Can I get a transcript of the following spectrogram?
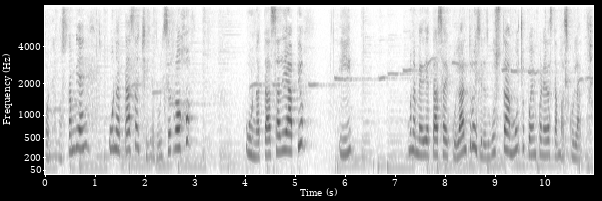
Ponemos también una taza de chile dulce rojo, una taza de apio y una media taza de culantro y si les gusta mucho pueden poner hasta más culantro.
